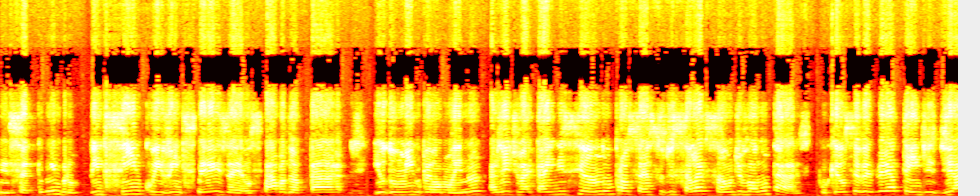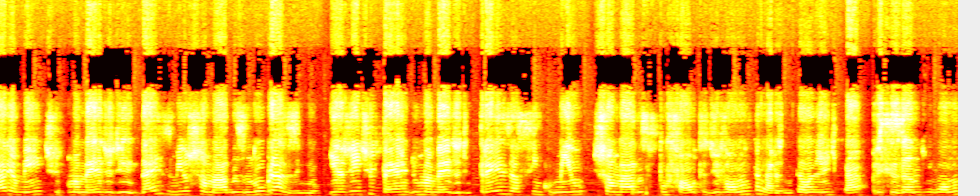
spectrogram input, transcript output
de setembro, 25 e 26, é o sábado à tarde e o domingo pela manhã, a gente vai estar iniciando um processo de seleção de voluntários, porque o CVV atende diariamente uma média de 10 mil chamadas no Brasil e a gente perde uma média de 3 a 5 mil chamadas por falta de voluntários. Então a gente está precisando de voluntários.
